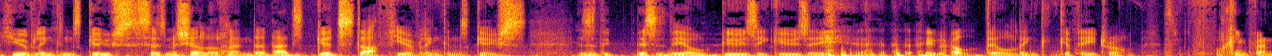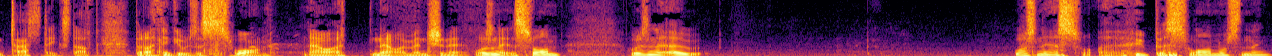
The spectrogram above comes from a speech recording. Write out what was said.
Hugh of Lincoln's Goose says Michelle Orlando. That's good stuff. Hugh of Lincoln's Goose. This is the this is the old Goosey Goosey who helped build Lincoln Cathedral. It's fucking fantastic stuff. But I think it was a swan. Now I now I mention it. Wasn't it a swan? Wasn't it a wasn't it a, a whooper swan or something?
